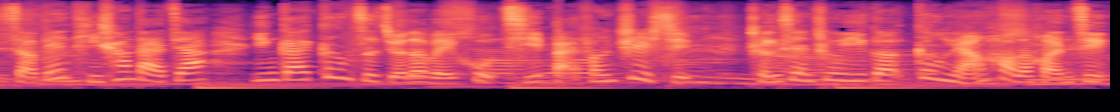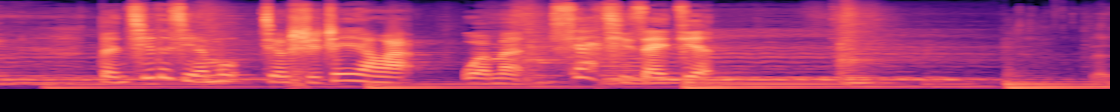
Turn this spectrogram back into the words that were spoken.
小编提倡大家应该更自觉地维护其摆放秩序，呈现出一个更良好的环境。本期的节目就是这样啦，我们下期再见。Let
